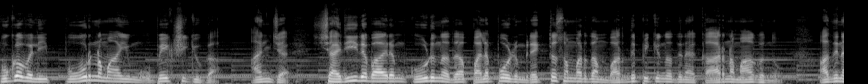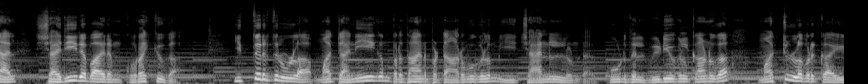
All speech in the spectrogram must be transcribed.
പുകവലി പൂർണമായും ഉപേക്ഷിക്കുക. അഞ്ച് ശരീരഭാരം കൂടുന്നത് പലപ്പോഴും രക്തസമ്മർദ്ദം വർദ്ധിപ്പിക്കുന്നതിന് കാരണമാകുന്നു. അതിനാൽ ശരീരഭാരം കുറയ്ക്കുക. ഇത്തരത്തിലുള്ള മറ്റനേകം പ്രധാനപ്പെട്ട അറിവുകളും ഈ ചാനലിലുണ്ട്. കൂടുതൽ വീഡിയോകൾ കാണുക മറ്റുള്ളവർക്കായി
